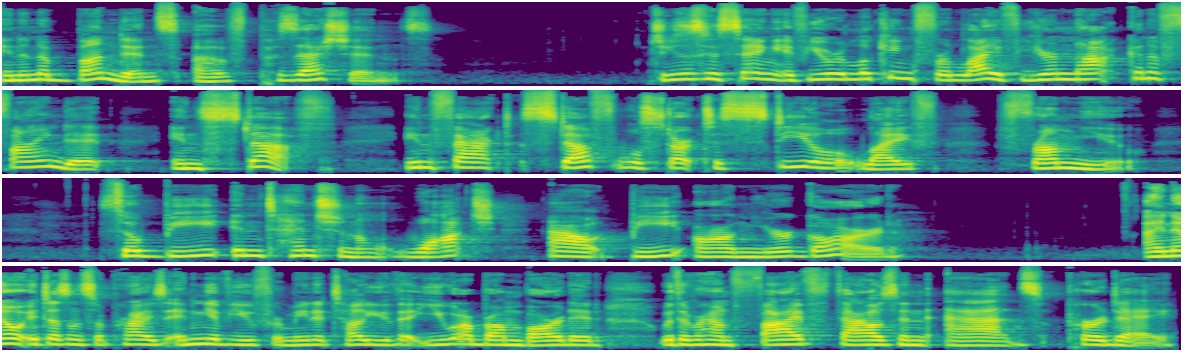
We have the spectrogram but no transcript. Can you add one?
in an abundance of possessions. Jesus is saying, if you're looking for life, you're not going to find it in stuff. In fact, stuff will start to steal life from you. So be intentional, watch out, be on your guard. I know it doesn't surprise any of you for me to tell you that you are bombarded with around 5,000 ads per day,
